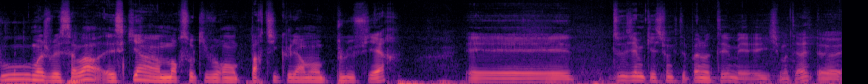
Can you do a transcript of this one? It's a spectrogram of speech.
coup, moi je voulais savoir, est-ce qu'il y a un morceau qui vous rend particulièrement plus fier? Et deuxième question qui n'était pas notée mais qui m'intéresse, euh,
